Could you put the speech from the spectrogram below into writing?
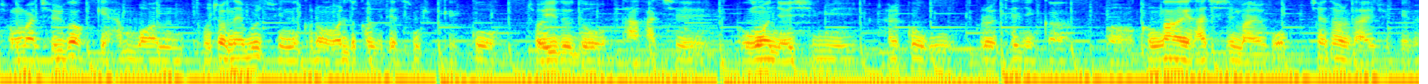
정말 즐겁게 한번 도전해 볼 수 있는 그런 월드컵이 됐으면 좋겠고 저희들도 다 같이 응원 열심히 할 거고 그럴 테니까 어, 건강하게 다치지 말고 최선을 다해 주기를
